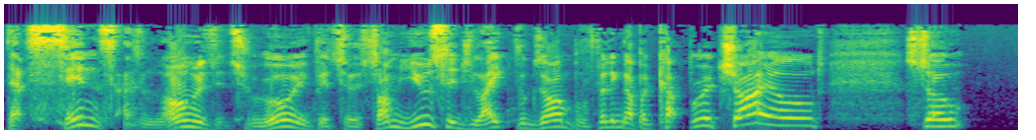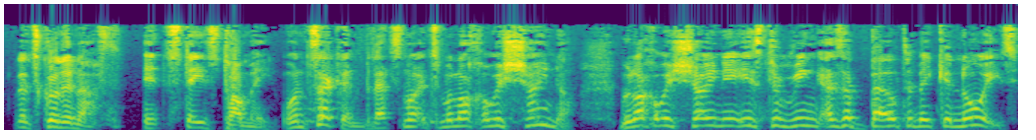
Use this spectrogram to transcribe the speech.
that since, as long as it's raw, if it's uh, some usage, like, for example, filling up a cup for a child, so that's good enough. It stays Tommy. One second, but that's not, it's Malacha Rishona. Malacha Rishona is to ring as a bell to make a noise.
